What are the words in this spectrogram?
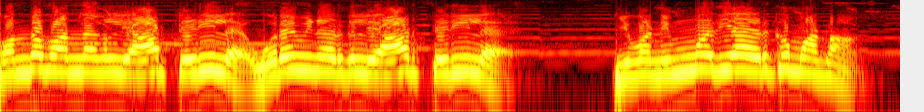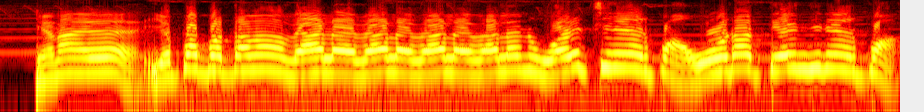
சொந்த பந்தங்கள் யார் தெரியல உறவினர்கள் யார் தெரியல. இவன் நிம்மதியா இருக்க மாட்டான். ஏன்னா எப்போ பார்த்தாலும் வேலை வேலை வேலை வேலைன்னு உழைச்சினே இருப்பான் ஓடா தேஞ்சினே இருப்பான்.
